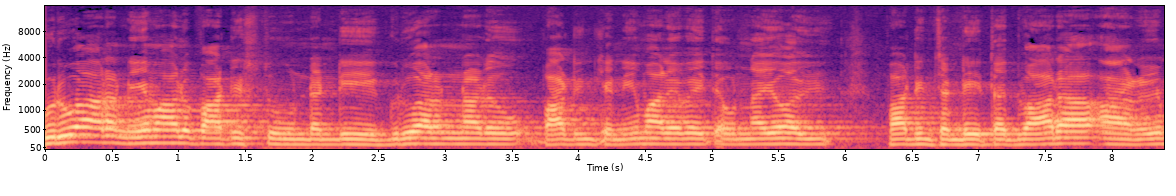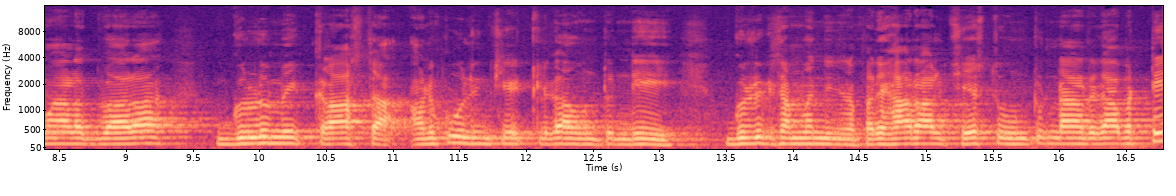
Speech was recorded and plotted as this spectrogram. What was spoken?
గురువార నియమాలు పాటిస్తూ ఉండండి. గురువారం నాడు పాటించే నియమాలు ఏవైతే ఉన్నాయో అవి పాటించండి. తద్వారా ఆ నియమాల ద్వారా గురుడు మీకు కాస్త అనుకూలించేట్లుగా ఉంటుంది. గురుడికి సంబంధించిన పరిహారాలు చేస్తూ ఉంటున్నారు కాబట్టి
